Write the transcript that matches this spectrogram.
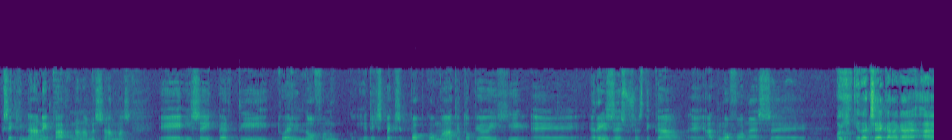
ξεκινάνε, υπάρχουν ανάμεσά μας. Ε, είσαι υπέρ τη- του ελληνόφωνου, γιατί έχεις παίξει pop κομμάτι, το οποίο έχει ε, ρίζες ουσιαστικά ε, αγγλόφωνες, ε, Όχι, κοίταξε, έκανα, α,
